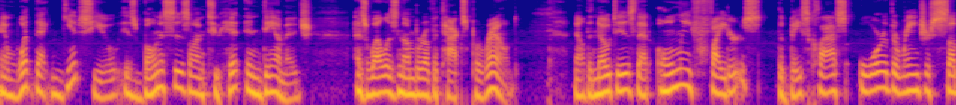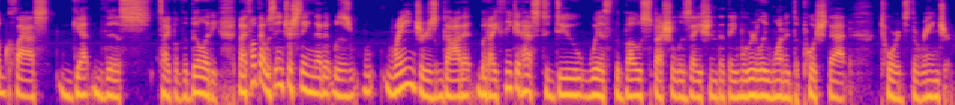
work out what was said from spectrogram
And what that gives you is bonuses on to hit and damage, as well as number of attacks per round. Now, the note is that only fighters, the base class, or the ranger subclass get this type of ability. Now, I thought that was interesting that it was rangers got it, but I think it has to do with the bow specialization that they really wanted to push that towards the ranger.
